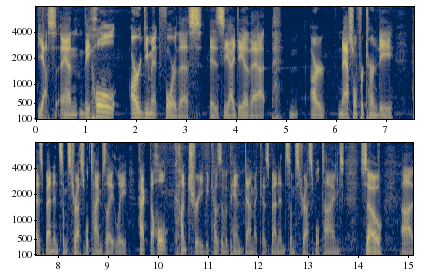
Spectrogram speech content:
Yes, and the whole argument for this is the idea that our national fraternity has been in some stressful times lately. Heck, the whole country, because of the pandemic, has been in some stressful times. So, uh,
